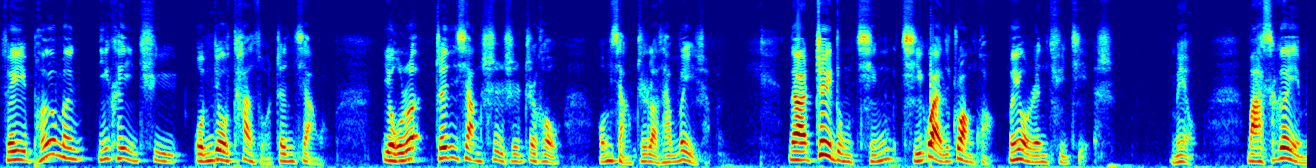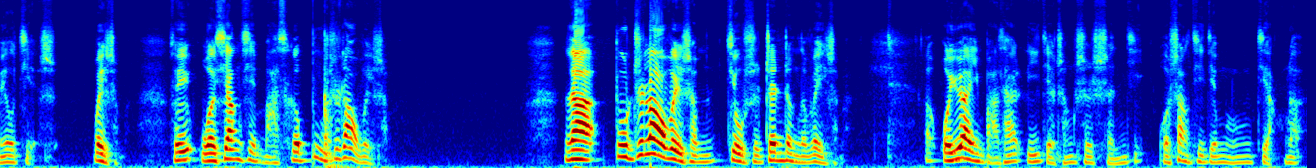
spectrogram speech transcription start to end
所以朋友们，你可以去，我们就探索真相了。有了真相事实之后，我们想知道他为什么。那这种情奇怪的状况，没有人去解释，没有，马斯克也没有解释为什么。所以我相信马斯克不知道为什么。那不知道为什么，就是真正的为什么。啊，我愿意把它理解成是神迹。我上期节目中讲了，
